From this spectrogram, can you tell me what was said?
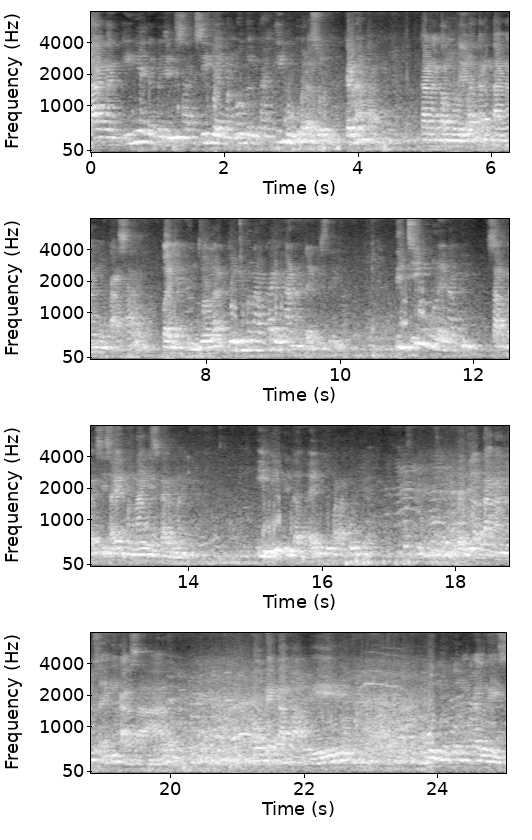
tangan ini akan menjadi saksi yang menuntun kakimu kepada surga. Kenapa? karena kamu relakan tanganmu kasar banyak benjolan demi menafkahi anak dan istri. Dicium oleh Nabi sampai si saya menangis karena ini. Tidak baik untuk para kuliah jadilah tanganmu saya kasar. Oke KKP pun LWC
